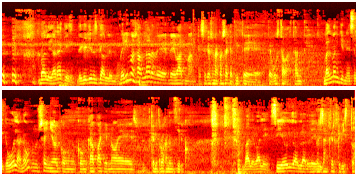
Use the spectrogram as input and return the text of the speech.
vale, ¿y ahora qué? ¿De qué quieres que hablemos? Venimos a hablar de, de Batman, que sé que es una cosa que a ti te, te, gusta bastante. ¿Batman quién es? ¿El que vuela, no? Un señor con, con capa que no es. que no trabaja en un circo. Vale, vale. Sí, he oído hablar de No él. es Ángel Cristo.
